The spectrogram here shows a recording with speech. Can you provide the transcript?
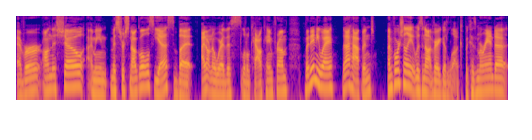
ever on this show. I mean, Mr. Snuggles, yes, but I don't know where this little cow came from. But anyway, that happened. Unfortunately, it was not very good luck because Miranda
